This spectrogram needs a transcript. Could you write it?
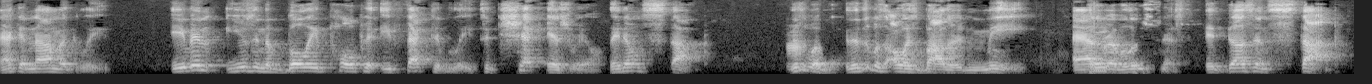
economically, even using the bully pulpit effectively to check Israel. They don't stop. This is what this is what's always bothered me as a revolutionist. It doesn't stop.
